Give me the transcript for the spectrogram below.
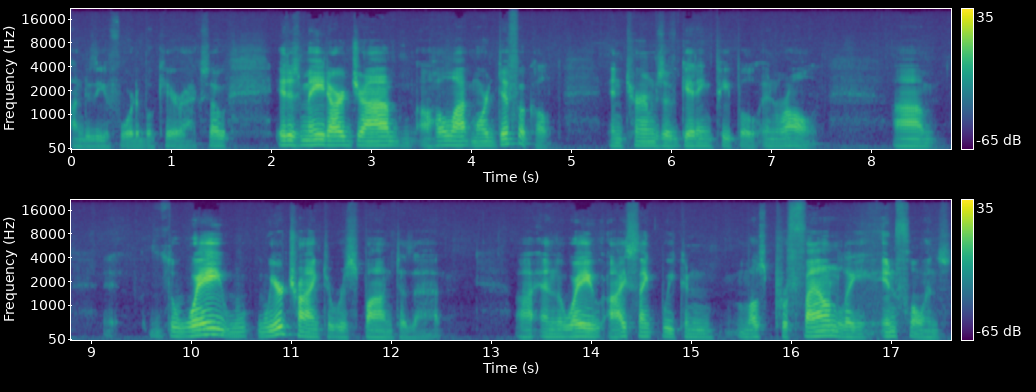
under the Affordable Care Act. So it has made our job a whole lot more difficult in terms of getting people enrolled. Um, the way we're trying to respond to that, uh, and the way I think we can most profoundly influence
